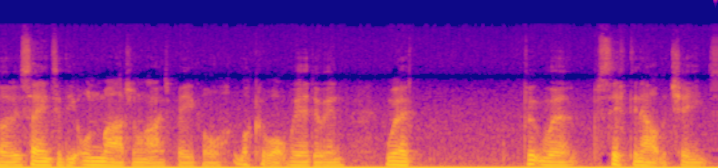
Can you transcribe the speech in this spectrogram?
So they're saying to the unmarginalised people, look at what we're doing. We're we're sifting out the cheats,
